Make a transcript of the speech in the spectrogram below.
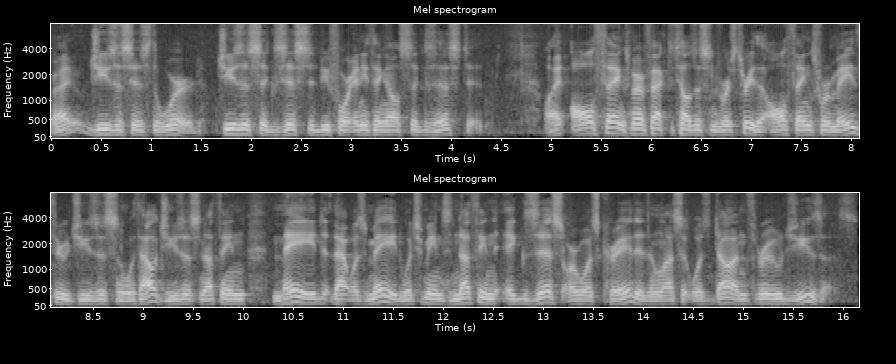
Right? Jesus is the Word. Jesus existed before anything else existed. All things, matter of fact, it tells us in verse 3 that all things were made through Jesus, and without Jesus, nothing made that was made, which means nothing exists or was created unless it was done through Jesus.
